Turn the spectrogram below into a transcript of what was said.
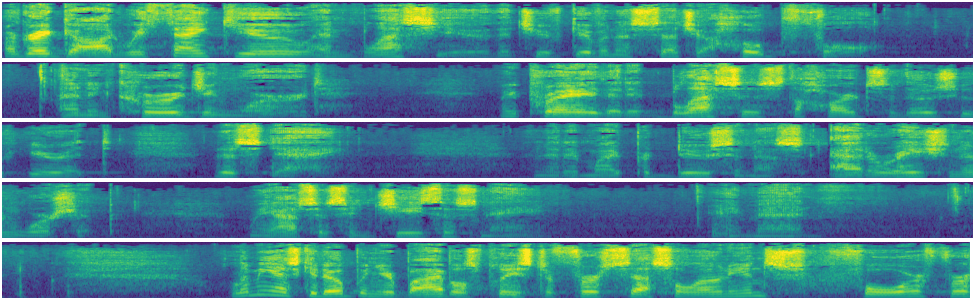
Our great God, we thank you and bless you that you've given us such a hopeful and encouraging word. We pray that it blesses the hearts of those who hear it this day. and that it might produce in us adoration and worship. We ask this in Jesus' name. Amen. Let me ask you to open your Bibles, please, to 1 Thessalonians 4. 1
